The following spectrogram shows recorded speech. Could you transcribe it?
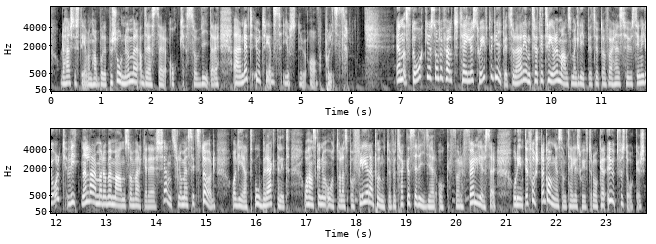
Och det här systemen har både personnummer, adresser och så vidare. Ärendet utreds just nu av polis. En stalker som förföljt Taylor Swift har gripits. Så det här är en 33-årig man som har gripits utanför hennes hus i New York. Vittnen larmade om en man som verkade känslomässigt störd och agerat oberäkneligt. Och han ska nu åtalas på flera punkter för trakasserier och förföljelser. Och det är inte första gången som Taylor Swift råkar ut för stalkers.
